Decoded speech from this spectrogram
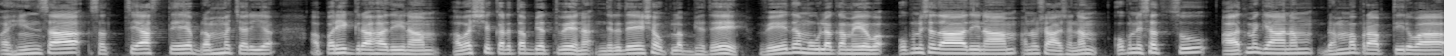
अहिंसा सत्यास्ते ब्रह्मचर्य अपरिग्रहादीनाम् अवश्यकर्तव्यत्वेन निर्देश उपलभ्यते। वेदमूलकमेव उपनिषदादीनाम् अनुशासनम्। उपनिषत्सु आत्मज्ञानं ब्रह्मप्राप्तिर्वा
